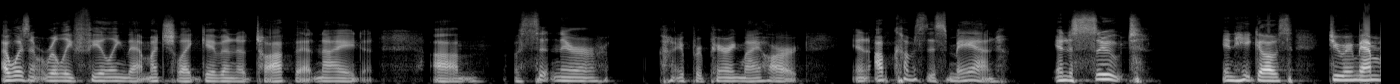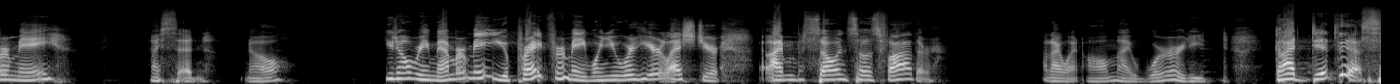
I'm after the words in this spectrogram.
I wasn't really feeling that much like giving a talk that night. And, um, I was sitting there kind of preparing my heart, and up comes this man in a suit. And he goes, Do you remember me? I said, No. You don't remember me? You prayed for me when you were here last year. I'm so and so's father. And I went, Oh my word, he, God did this.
